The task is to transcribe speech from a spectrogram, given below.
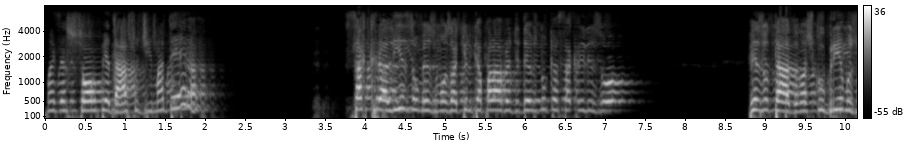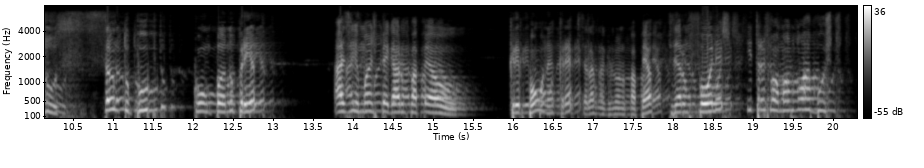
Mas é só um pedaço de madeira. Sacralizam, meus irmãos, aquilo que a palavra de Deus nunca sacralizou. Resultado, nós cobrimos o santo púlpito com um pano preto. As irmãs pegaram um papel crepom, né? Crepe, sei lá é no papel, fizeram folhas e transformamos num arbusto.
